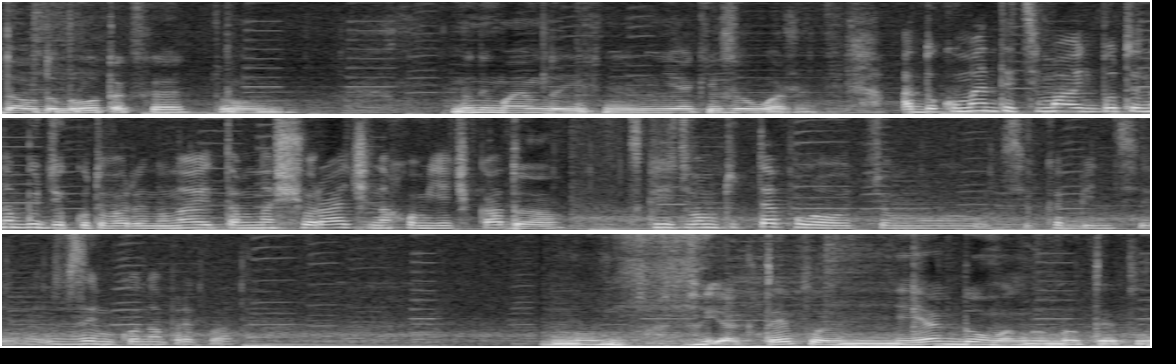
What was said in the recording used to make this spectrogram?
дав добро, так сказати, то ми не маємо до їх ніяких зауважень. А документи ці мають бути на будь-яку тварину, навіть там на щура чи на хом'ячка. Да. Скажіть, вам тут тепло у цьому у цій кабінці взимку, наприклад? Ну, ну, як тепло, не як вдома, ну, ну тепло.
